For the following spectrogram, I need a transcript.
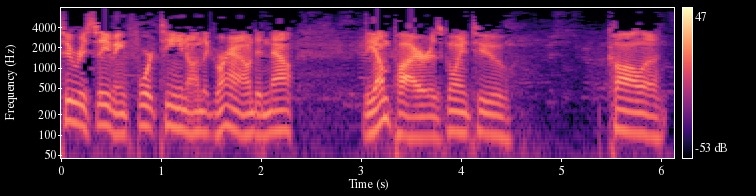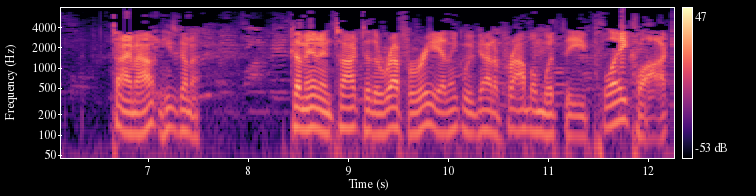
two receiving, 14 on the ground, and now the umpire is going to call a timeout and he's going to come in and talk to the referee. I think we've got a problem with the play clock.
